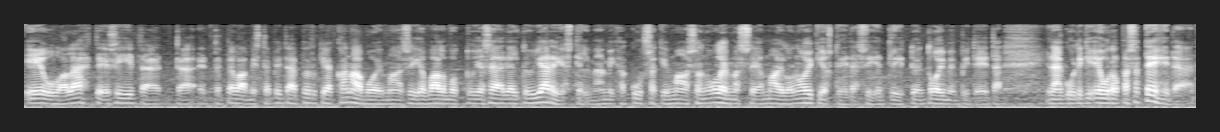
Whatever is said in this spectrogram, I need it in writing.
EU lähtee siitä, että, että pelaamista pitää pyrkiä kanavoimaan siihen valvottuun ja säädeltyyn järjestelmään, mikä kussakin maassa on olemassa ja mailla on oikeus tehdä siihen liittyen toimenpiteitä. Ja näin kuitenkin Euroopassa tehdään.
